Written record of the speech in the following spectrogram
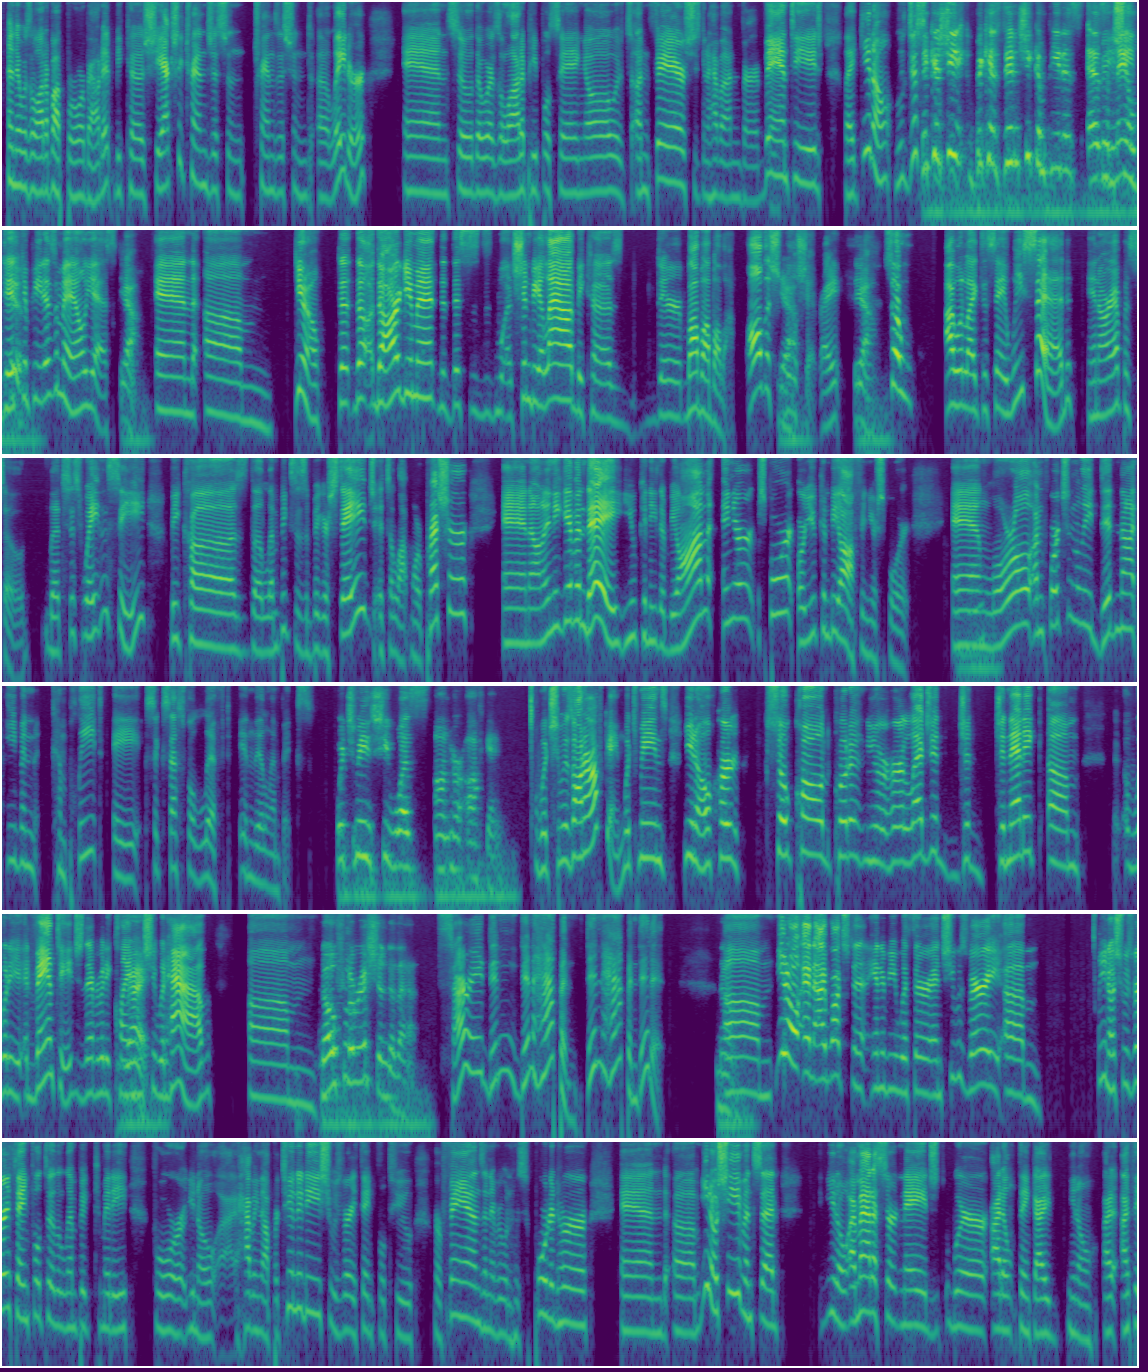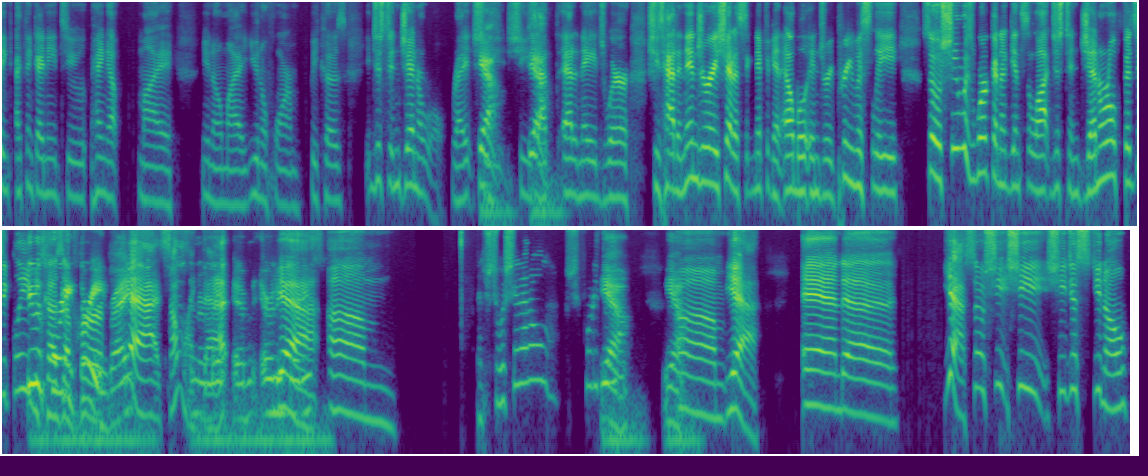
and there was a lot of uproar about it because she actually transitioned transitioned uh, later and so there was a lot of people saying oh it's unfair she's going to have an unfair advantage like you know just because she because didn't she compete as as a male? she did too? compete as a male yes Yeah. and um you know the the, the argument that this is what shouldn't be allowed because they're blah blah blah blah all the sh- Yeah. bullshit right Yeah. so I would like to say we said in our episode, let's just wait and see because the Olympics is a bigger stage, it's a lot more pressure. And on any given day, you can either be on in your sport or you can be off in your sport. And Laurel, unfortunately, did not even complete a successful lift in the Olympics Which means she was on her off game. which she was on her off game, which means you know her so-called quote you know, her alleged ge- genetic um what do you advantage that everybody claimed Right. she would have um No flourish into that. sorry didn't didn't happen didn't happen did it No. um you know and i watched an interview with her and she was very um you know she was very thankful to the olympic committee for you know uh, having the opportunity she was very thankful to her fans and everyone who supported her and um you know she even said you know i'm at a certain age where i don't think i you know i i think i think i need to hang up my you know my uniform because just in general right she, Yeah, she's yeah. at, at an age where she's had an injury she had a significant elbow injury previously so she was working against a lot just in general physically she was because of 43, her right? yeah something like In that um, early yeah 40s. um and she was she that old she 43 Yeah. Yeah. um yeah and uh yeah so she she she just you know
